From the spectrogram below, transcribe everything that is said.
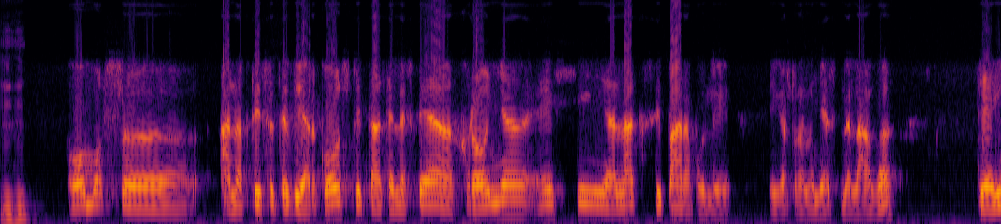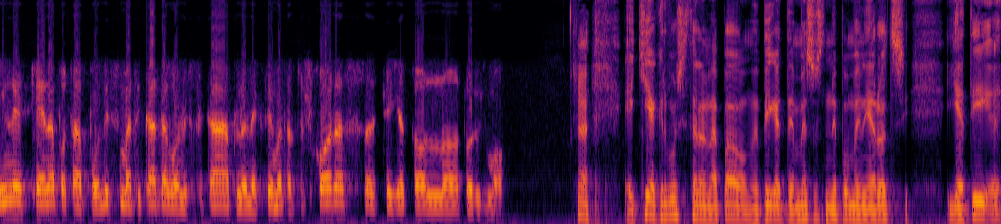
Mm-hmm. Όμως αναπτύσσεται διαρκώς και τα τελευταία χρόνια έχει αλλάξει πάρα πολύ η γαστρονομία στην Ελλάδα και είναι και ένα από τα πολύ σημαντικά ανταγωνιστικά πλεονεκτήματα της χώρας και για τον ε, τουρισμό. Εκεί ακριβώς ήθελα να πάω. Με πήγατε μέσα στην επόμενη ερώτηση. Γιατί ε,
